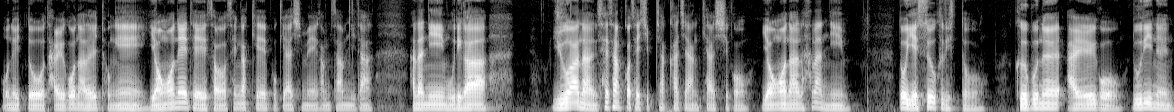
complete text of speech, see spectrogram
오늘 또 달고나를 통해 영원에 대해서 생각해 보게 하심에 감사합니다. 하나님, 우리가 유한한 세상 것에 집착하지 않게 하시고 영원한 하나님, 또 예수 그리스도, 그분을 알고 누리는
